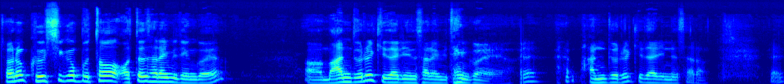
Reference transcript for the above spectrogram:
저는 그 시간부터 어떤 사람이 된 거예요? 어, 만두를 기다리는 사람이 된 거예요. 예? 만두를 기다리는 사람. 예?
